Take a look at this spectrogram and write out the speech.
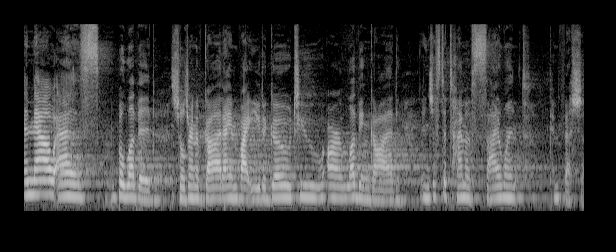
And now, as beloved children of God, I invite you to go to our loving God in just a time of silent confession.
